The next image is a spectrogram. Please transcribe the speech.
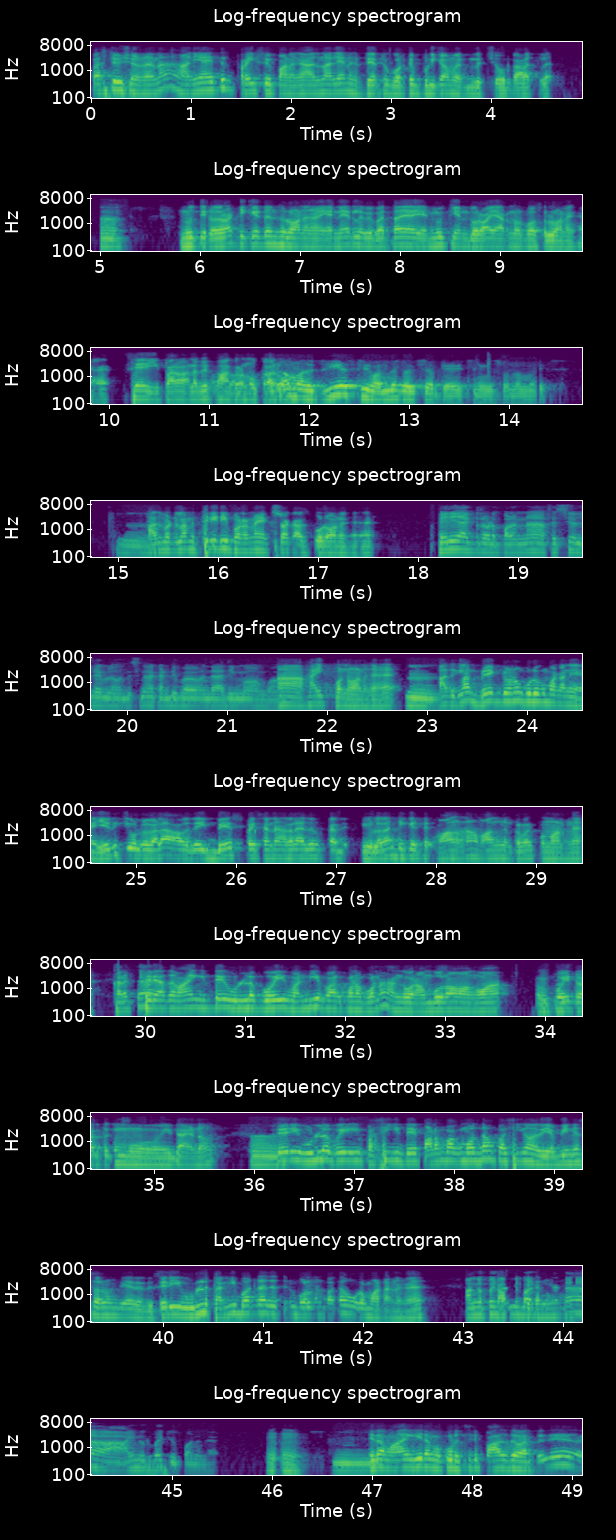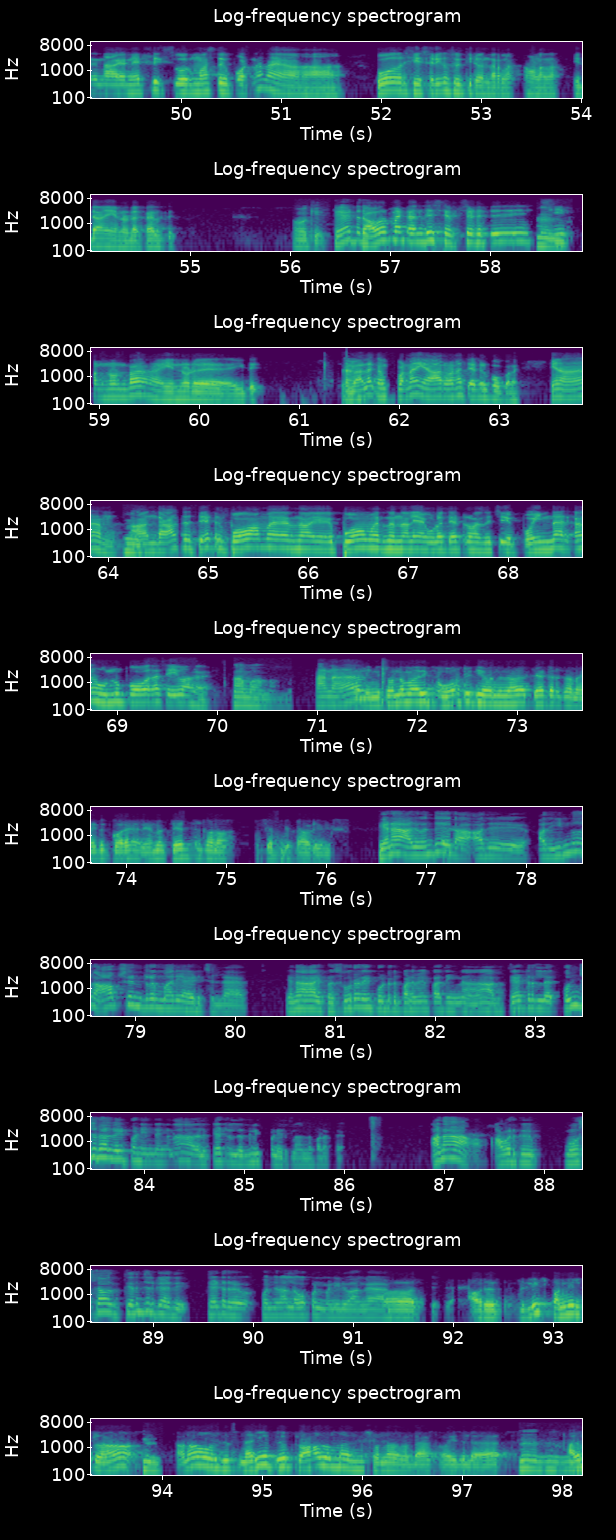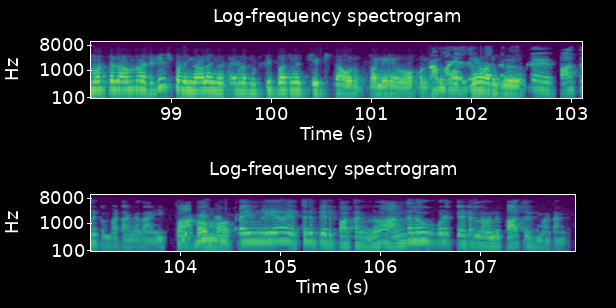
ஃபர்ஸ்ட் விஷயம் என்னன்னா அநியாயத்துக்கு பிரைஸ் வைப்பானுங்க. அதனாலயே எனக்கு தியேட்டர் போறதே பிடிக்காம இருந்துச்சு ஒரு காலத்துல. நூத்தி இருபது ரூபா டிக்கெட்னு சொல்லுவானுங்க. என் நேர்ல போய் பார்த்தா நூத்தி எண்பது ரூபா இருநூறு ரூபா சொல்லுவானுங்க. சரி பரவாயில்ல போய் பாக்குறோம் அது ஜிஎஸ்டி வந்த கழிச்சு அப்படி ஆயிடுச்சு நீங்க சொன்ன மாதிரி. அது மட்டும் இல்லாம த்ரீ டி படம்னா எக்ஸ்ட்ரா காசு போடுவானுங்க. பெரிய ஆக்டரோட படம்னா ஃபெஸ்டிவல் டைம்ல வந்துச்சுன்னா கண்டிப்பா வந்து அதிகமா வாங்குவாங்க. ஹைக் பண்ணுவானுங்க. அதுக்கெல்லாம் பிரேக் டவுனும் கொடுக்க மாட்டானுங்க. எதுக்கு இவ்வளவு விலை ஆகுது? பேஸ் பிரைஸ் என்ன? அதெல்லாம் எதுவும் இருக்காது. இவ்வளவுதான் டிக்கெட் வாங்கினா வாங்குன்ற மாதிரி பண்ணுவானுங்க. கரெக்டா சரி அதை வாங்கிட்டு உள்ள போய் வண்டியை பார்க் பண்ண போனா அங்க ஒரு ஐம்பது ரூபா வாங்குவான். போயிட்டு வரதுக்கு இதாயிடும். சரி உள்ள போய் பசிக்குது. படம் பார்க்கும்போது தான் பசிக்கும். அது எப்படின்னே சொல்ல முடியாது. அது சரி உள்ள தண்ணி பாட்டில எடுத்துட்டு போடலாம்னு பார்த்தா விட மாட்டானுங்க. அங்க போய் தண்ணி பாட்டில் ஐநூறு ரூபாய்க்கு விற்பானுங்க. இத வாங்கி நம்ம குடிச்சிட்டு பார்த்துட்டு வர்றதுக்கு நான் நெட்ஃபிளிக்ஸ் ஒரு மாசத்துக்கு போட்டேன்னா நான் ஓவர்சீஸ் வரைக்கும் சுத்திட்டு வந்துடலாம் அவ்வளவுதான். இதான் என்னோட கருத்து. ஓகே தியேட்டர் கவர்மெண்ட் வந்து ஸ்டெப்ஸ் எடுத்து. சீப் பண்ணணும் தான் என்னோட இது. விலை கம்மி பண்ணா யார் வேணா தேட்டர் போறேன். ஏன்னா. அந்த காலத்துல தேட்டர் போகாம இருந்தா போகாம இருந்ததுனாலே இவ்வளவு தேட்டர் வந்துச்சு. போயின்னு தான் இருக்காங்க இன்னும் போகதான் செய்வாங்க. ஆமா ஆமா ஆமா. ஆனா நீங்க சொன்ன மாதிரி இப்போ ஓடிடி வந்ததுனால தேட்டருக்கான இது குறையாது. ஏன்னா தேட்டருக்கான செப்பரேட் ஆடியன்ஸ் ஏன்னா அது வந்து அது அது இன்னொரு ஆப்ஷன்ற மாதிரி ஆயிடுச்சுல்ல. ஏன்னா இப்ப சூரரை போட்டு படமே பாத்தீங்கன்னா அது தியேட்டர்ல கொஞ்ச நாள் வெயிட் பண்ணியிருந்தாங்கன்னா அதுல தியேட்டர்ல ரிலீஸ் பண்ணிருக்கலாம் அந்த படத்தை. ஆனா அவருக்கு மோஸ்டா அவருக்கு தெரிஞ்சிருக்காது. தியேட்டர் கொஞ்ச நாள்ல ஓபன் பண்ணிடுவாங்க. அவரு ரிலீஸ் பண்ணிருக்கலாம். ஆனா அவருக்கு நிறைய பேர் ப்ராப்ளம் இருந்து சொன்னாங்க பேக் இதுல. அது மட்டும் இல்லாம ரிலீஸ் பண்ணிருந்தாலும் இந்த டைம்ல பிப்டி பர்சன்ட் சீட்ஸ் தான் அவருக்கு பண்ணி ஓபன் அவருக்கு பாத்திருக்க மாட்டாங்க தான். இப்ப. அமேசான் பிரைம்லயே எத்தனை பேர் பார்த்தாங்களோ அந்த அளவுக்கு கூட தியேட்டர்ல வந்து பாத்திருக்க மாட்டாங்க.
